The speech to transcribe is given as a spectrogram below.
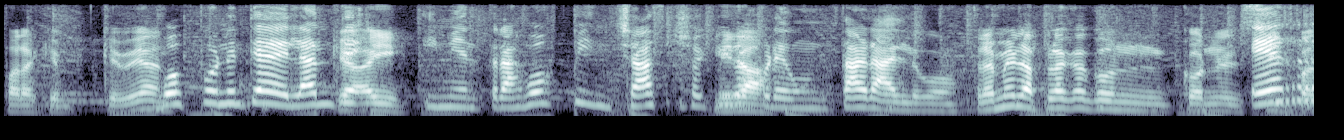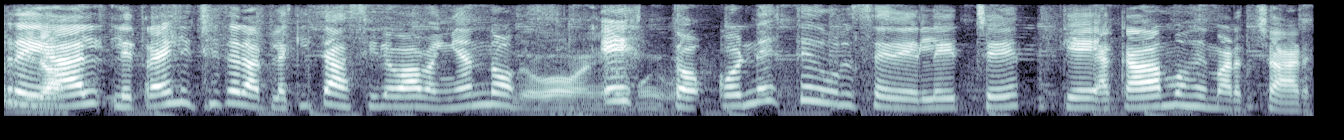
para que, que vean. vos ponete adelante y mientras vos pinchás, yo quiero Mirá. preguntar algo. Tráeme la placa con, con el ¿Es real? ¿Le traes lechita a la plaquita así lo va bañando? Lo va bañando, Esto, con este dulce de leche que acabamos de marchar,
